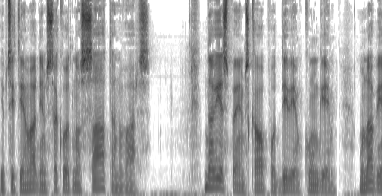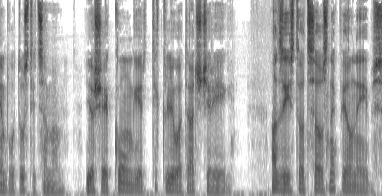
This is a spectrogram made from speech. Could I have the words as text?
jeb citiem vārdiem sakot, no sātana varas. Nav iespējams kalpot diviem kungiem un abiem būt uzticamam, jo šie kungi ir tik ļoti atšķirīgi. Atzīstot savas nepilnības,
